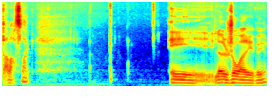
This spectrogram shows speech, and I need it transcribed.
tabar slack. Et là, le jour arrivé,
